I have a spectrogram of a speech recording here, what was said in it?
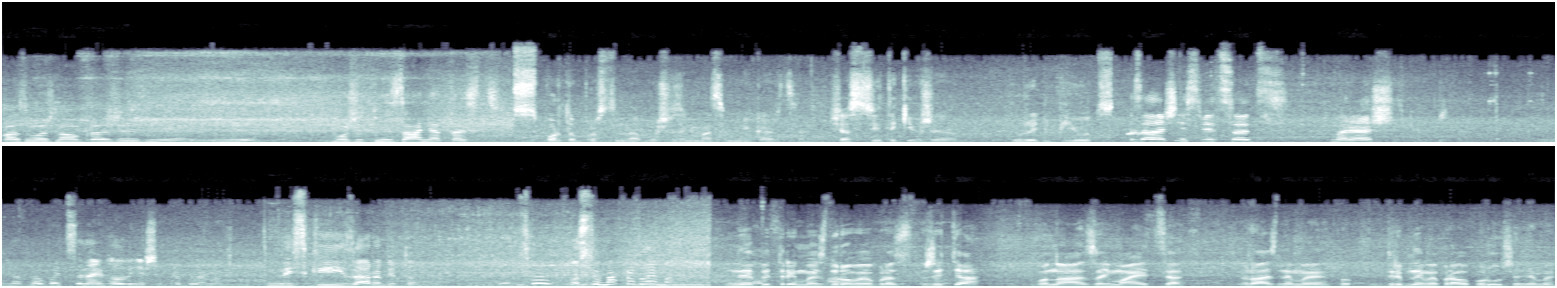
Возможно, образ жизни и, может, незанятость. Спортом просто надо больше заниматься, мне кажется. Сейчас все такие уже курят, пьют. Залежність від соцмереж, мабуть, це найголовніша проблема. Низький заробіток. Це основна проблема. не підтримує здоровий образ життя. Вона займається різними дрібними правопорушеннями.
